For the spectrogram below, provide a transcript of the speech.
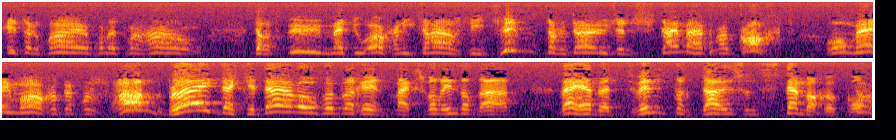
is er waar van het verhaal dat u met uw organisatie 20.000 stemmen hebt gekocht om mij morgen te verslaan? Blij dat je daarover begint, Maxwell, inderdaad. Wij hebben 20.000 stemmen gekocht.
